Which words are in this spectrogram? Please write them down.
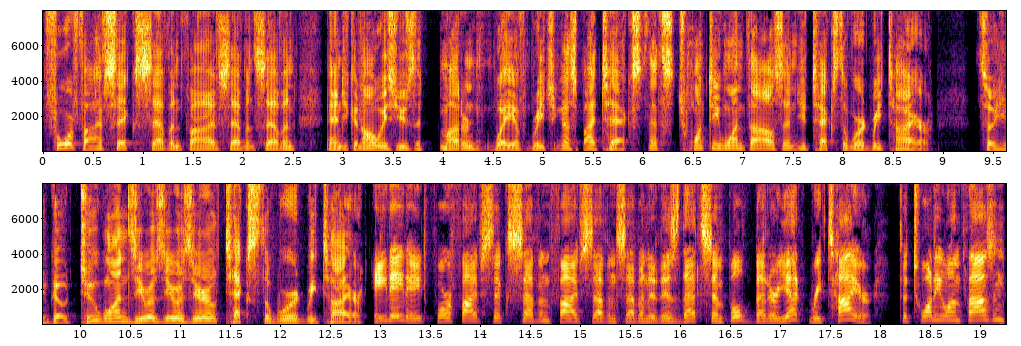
456 7577. And you can always use the modern way of reaching us by text. That's 21,000. You text the word retire. So you go 21000, text the word retire. 888 456 7577. It is that simple. Better yet, retire to 21,000.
